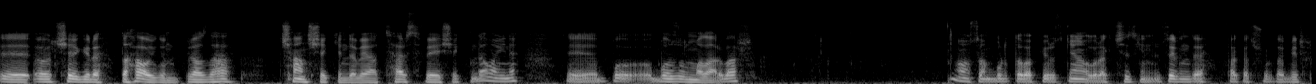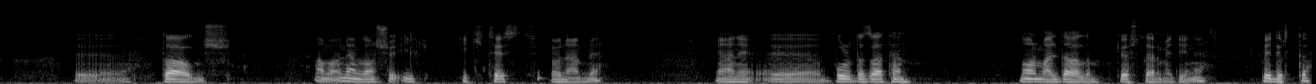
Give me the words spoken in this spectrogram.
e, ölçüye göre daha uygun. Biraz daha çan şeklinde veya ters V şeklinde ama yine e, bu bozulmalar var. Ondan sonra burada bakıyoruz genel olarak çizginin üzerinde fakat şurada bir e, dağılmış. Ama önemli olan şu ilk iki test önemli. Yani e, burada zaten normal dağılım göstermediğini belirtti.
